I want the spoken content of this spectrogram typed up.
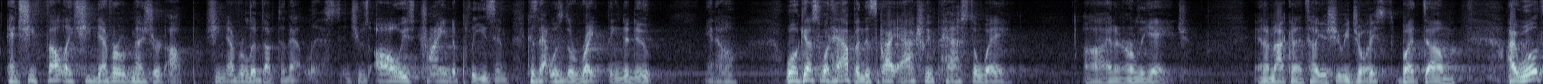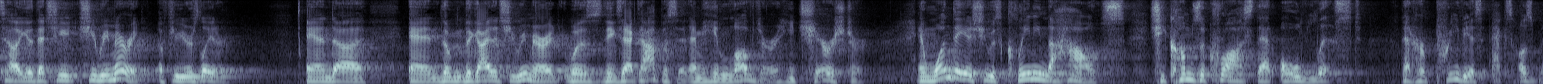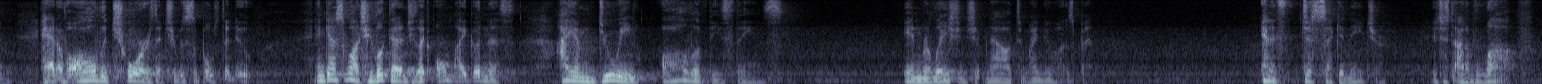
And she felt like she never measured up. She never lived up to that list. And she was always trying to please him because that was the right thing to do, you know. Well, guess what happened? This guy actually passed away uh, at an early age. And I'm not going to tell you she rejoiced, but um, I will tell you that she, she remarried a few years later. And, uh, and the, the guy that she remarried was the exact opposite. I mean, he loved her, he cherished her. And one day, as she was cleaning the house, she comes across that old list that her previous ex husband had of all the chores that she was supposed to do. And guess what? She looked at it and she's like, oh my goodness, I am doing all of these things in relationship now to my new husband. And it's just second nature, it's just out of love.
